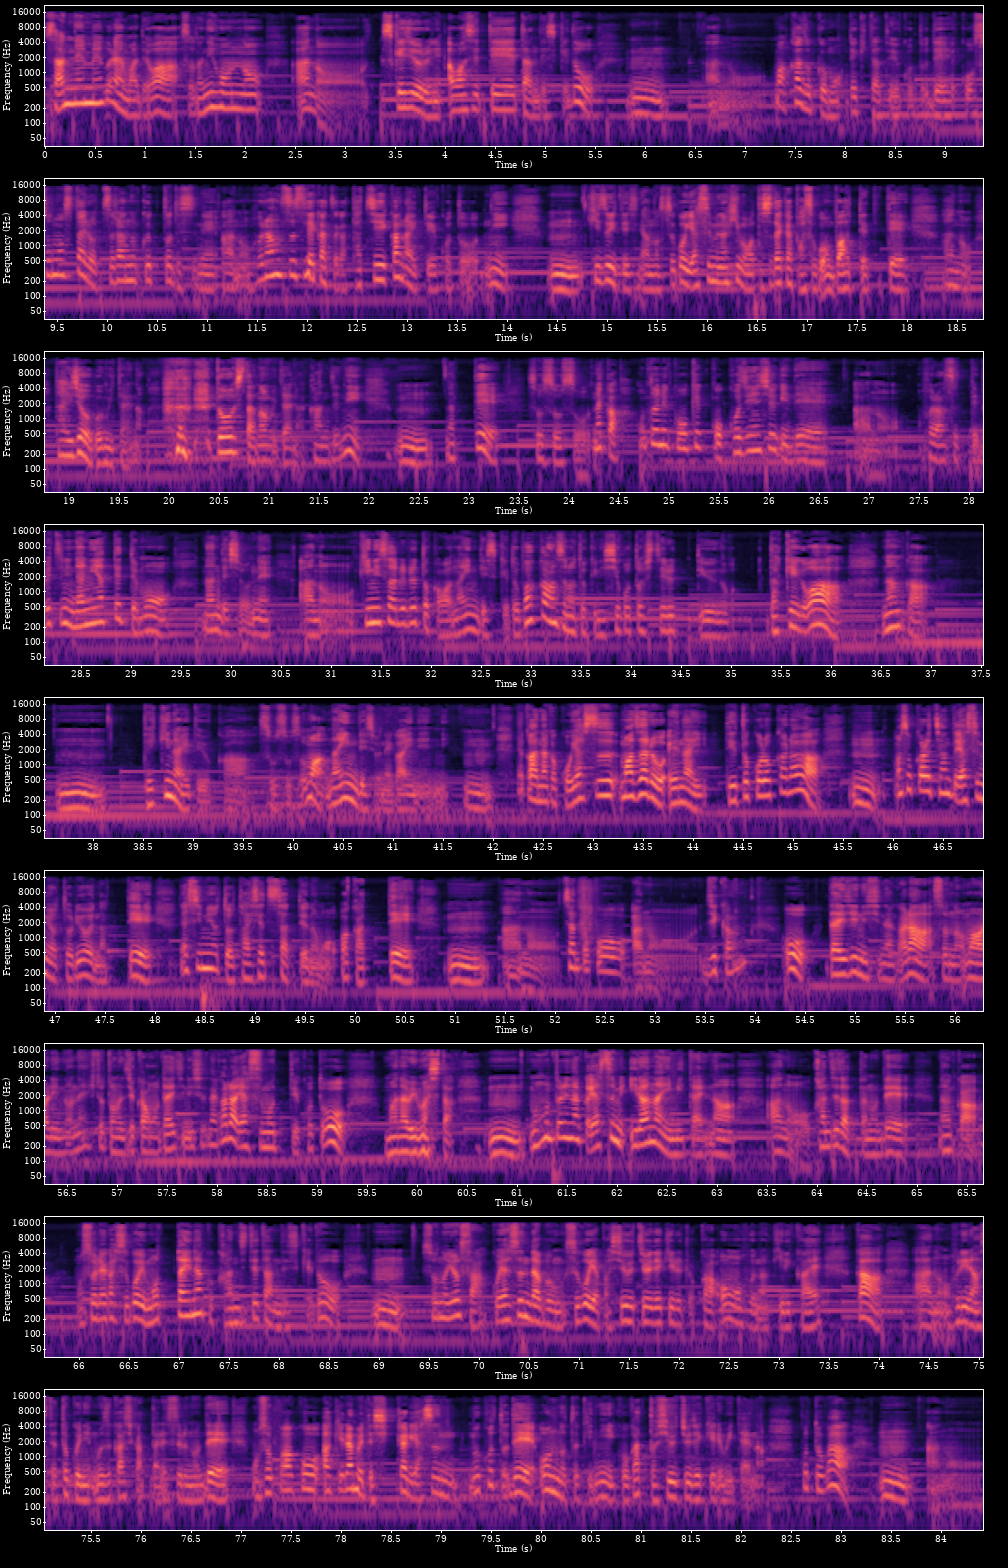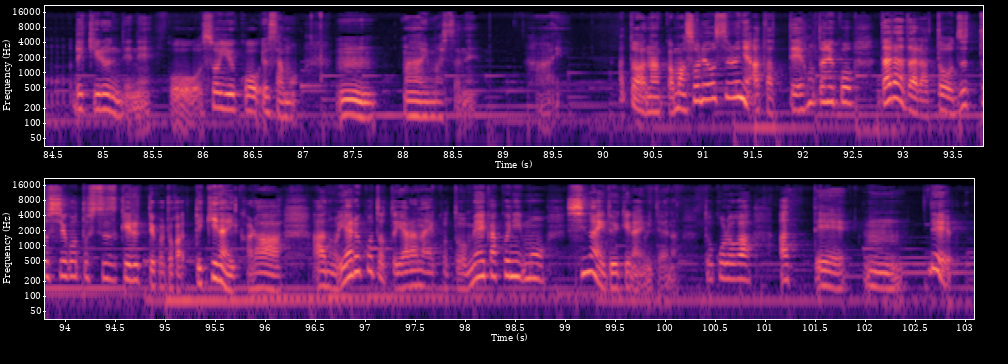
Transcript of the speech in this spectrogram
3年目ぐらいまではその日本のあのスケジュールに合わせてたんですけど、うん、あのまあ、家族もできたということでこうそのスタイルを貫くとですねあのフランス生活が立ち行かないということに、うん、気づいてですねあのすごい休みの日も私だけはパソコンバーってやってて「あの大丈夫?」みたいな「どうしたの?」みたいな感じに、うん、なってそうそうそうなんか本当にこう結構個人主義であのフランスって別に何やってても何でしょうねあの気にされるとかはないんですけどバカンスの時に仕事してるっていうのだけはなんかうん。できないというかそうそうそう。まあないんですよね概念に、うん、だからなんかこう休まざるを得ないっていうところから、うん。まあ、そこからちゃんと休みを取るようになって休みを取る大切さっていうのも分かって、うん、あのちゃんとこうあの時間を大事にしながらその周りのね人との時間を大事にしながら休むっていうことを学びました、うん。まあ、本当になんか休みいらないみたいなあの感じだったのでなんかもうそれがすごいもったいなく感じてたんですけど、うん、その良さこう休んだ分すごいやっぱ集中できるとかオンオフの切り替えがあのフリーランスって特に難しかったりするのでもうそこはこう諦めてしっかり休むことでオンの時にこうガッと集中できるみたいなことが、うん、あのできるんでねこうそういうこう良さも、うん、学びましたね。はいあとはなんかまあそれをするにあたって本当にこうダラダラとずっと仕事し続けるってことができないからあのやることとやらないことを明確にもうしないといけないみたいなところがあって、うん、で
